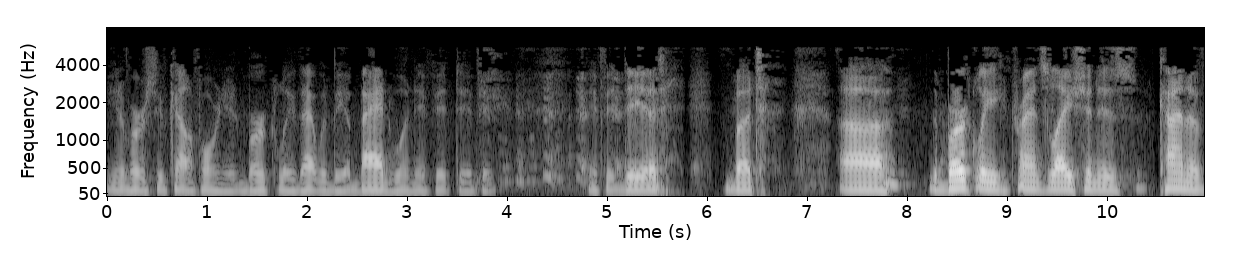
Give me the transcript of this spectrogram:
University of California at Berkeley. That would be a bad one if it if it if it did. But uh, the Berkeley translation is kind of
